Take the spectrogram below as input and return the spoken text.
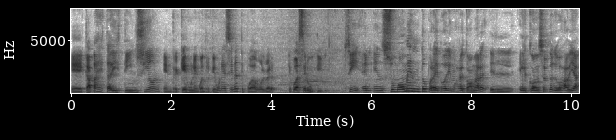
Eh, capaz esta distinción entre qué es un encuentro y qué es una escena te pueda volver, te pueda ser útil. Sí, en, en su momento, por ahí podríamos retomar el, el concepto que vos habías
